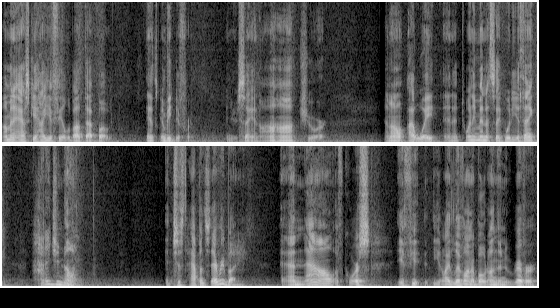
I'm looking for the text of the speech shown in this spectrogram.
I'm going to ask you how you feel about that boat, and it's going to be different." And you're saying, "Uh huh, sure." And I'll, I'll wait, and in 20 minutes, say, What do you think? How did you know? It just happens to everybody. And now, of course, if you, you know, I live on a boat on the New River,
